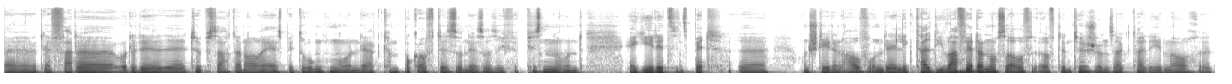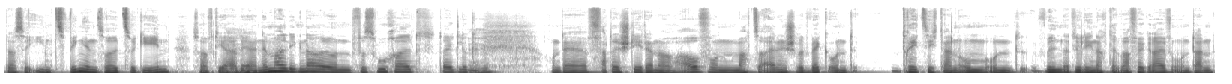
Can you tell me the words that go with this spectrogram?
äh, der Vater oder der, der, Typ sagt dann auch, er ist betrunken und er hat keinen Bock auf das und er soll sich verpissen und er geht jetzt ins Bett äh, und steht dann auf und er legt halt die Waffe dann noch so auf, auf den Tisch und sagt halt eben auch, dass er ihn zwingen soll zu gehen. So auf die Art, mhm. ja, nimm halt die Knarre und versuch halt dein Glück. Mhm. Und der Vater steht dann auch auf und macht so einen Schritt weg und dreht sich dann um und will natürlich nach der Waffe greifen und dann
